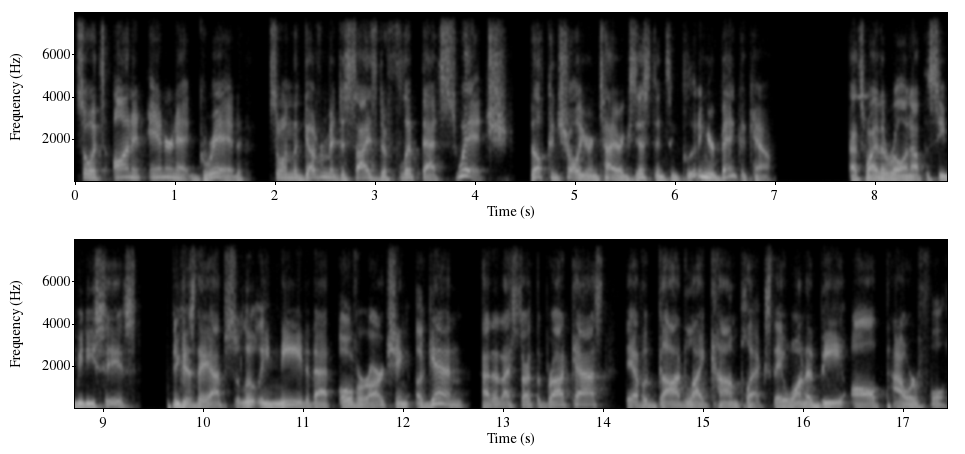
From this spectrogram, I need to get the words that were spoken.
So it's on an internet grid. So when the government decides to flip that switch, they'll control your entire existence, including your bank account. That's why they're rolling out the CBDCs because they absolutely need that overarching. Again, how did I start the broadcast? They have a godlike complex. They want to be all powerful,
